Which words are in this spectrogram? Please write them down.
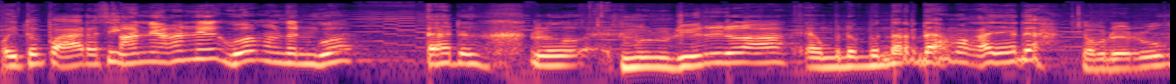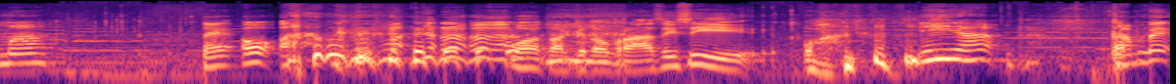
Oh, itu parah sih. Aneh-aneh gue mantan gue. Aduh, lu Bunuh diri lah. yang bener-bener dah makanya dah. Kabur dari rumah. TO. Wah, target operasi sih. Wah. iya. Sampai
